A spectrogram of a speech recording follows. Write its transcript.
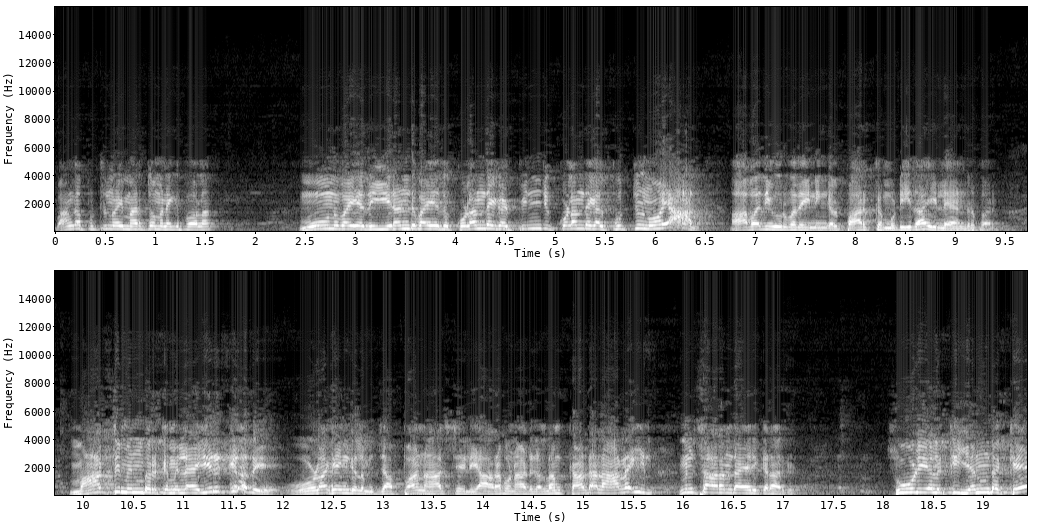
வாங்க புற்றுநோய் மருத்துவமனைக்கு போலாம். மூணு வயது இரண்டு வயது குழந்தைகள் பிஞ்சு குழந்தைகள் புற்றுநோயால் அவதி உறுவதை நீங்கள் பார்க்க முடியுதா இல்லை என்று பாருங்கள். மாற்று மின்பெருக்கம் இல்லை இருக்கிறது. உலகெங்கிலும் ஜப்பான் ஆஸ்திரேலியா அரபு நாடுகள் எல்லாம் கடல் அலையில் மின்சாரம் தயாரிக்கிறார்கள். சூழியலுக்கு எந்த கே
